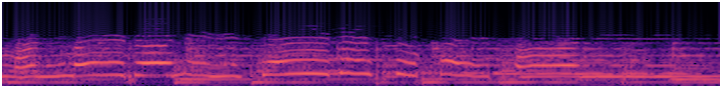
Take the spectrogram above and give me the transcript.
मन में डली सुख पानी।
